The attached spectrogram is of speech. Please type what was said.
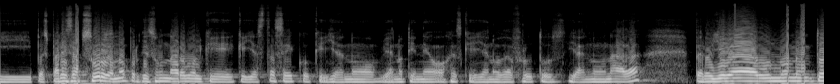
y pues parece absurdo, ¿no? Porque es un árbol que, que, ya está seco, que ya no, ya no tiene hojas, que ya no da frutos, ya no nada. Pero llega un momento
